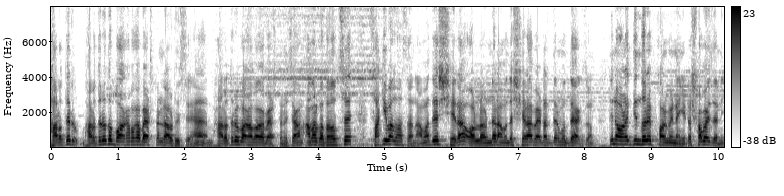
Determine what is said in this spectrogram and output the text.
ভারতের, ভারতেরও তো বাঘা বাঘা ব্যাটসম্যান আউট হয়েছে হ্যাঁ? ভারতেরও বাঘা বাঘা ব্যাটসম্যান হয়েছে। এখন আমার কথা হচ্ছে, সাকিব আল হাসান, আমাদের সেরা অলরাউন্ডার আমাদের সেরা ব্যাটারদের মধ্যে একজন। তিনি অনেকদিন ধরে ফর্মে নাই, এটা সবাই জানি।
